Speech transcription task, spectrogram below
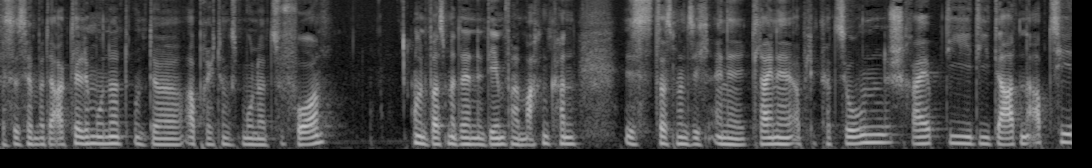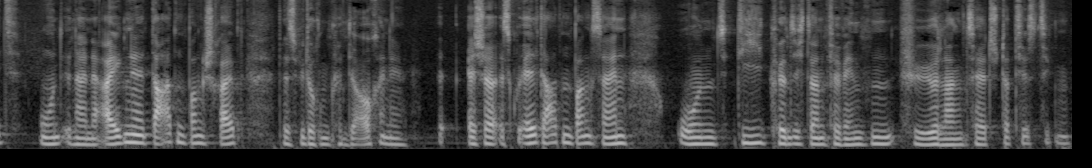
das ist ja immer der aktuelle Monat und der Abrechnungsmonat zuvor. Und was man dann in dem Fall machen kann, ist, dass man sich eine kleine Applikation schreibt, die die Daten abzieht und in eine eigene Datenbank schreibt. Das wiederum könnte auch eine Azure SQL Datenbank sein und die können sich dann verwenden für Langzeitstatistiken,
